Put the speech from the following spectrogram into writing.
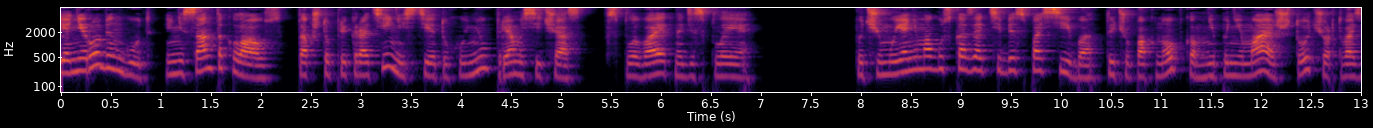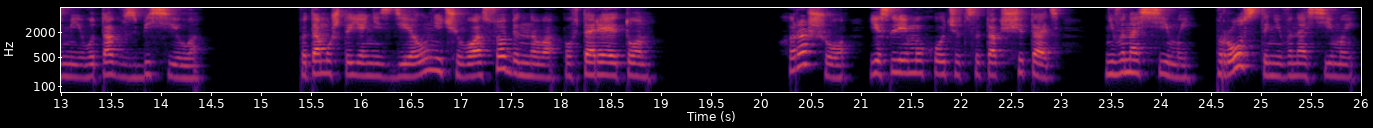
Я не Робин Гуд и не Санта-Клаус, так что прекрати нести эту хуйню прямо сейчас. Всплывает на дисплее. Почему я не могу сказать тебе спасибо? Тычу по кнопкам, не понимая, что, черт возьми, его так взбесило. Потому что я не сделал ничего особенного, повторяет он. Хорошо, если ему хочется так считать. Невыносимый, просто невыносимый.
